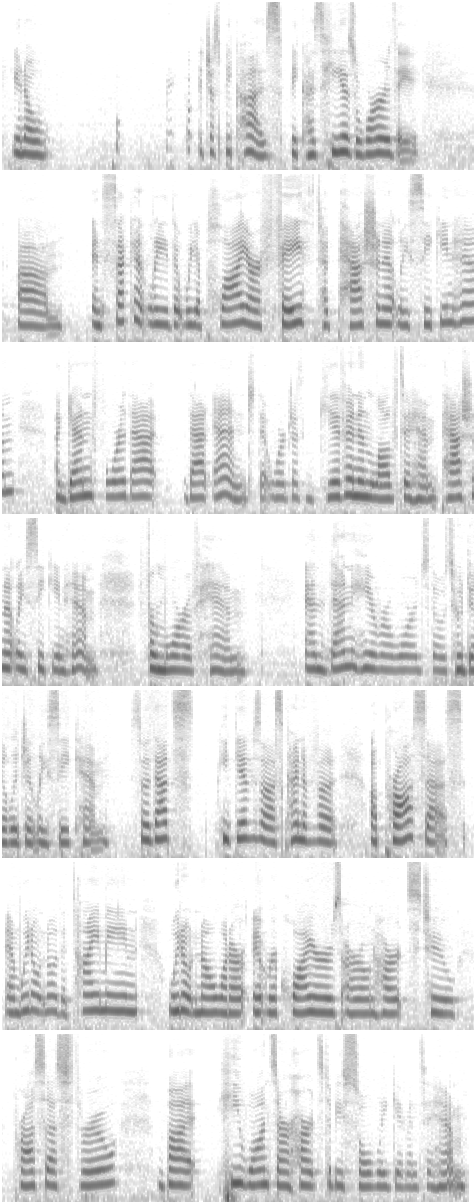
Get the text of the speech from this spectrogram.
you know, just because, because he is worthy. Um, and secondly, that we apply our faith to passionately seeking him, again, for that that end, that we're just given in love to Him, passionately seeking Him for more of Him. And then He rewards those who diligently seek Him. So that's, He gives us kind of a, a process, and we don't know the timing, we don't know what our, it requires our own hearts to process through, but He wants our hearts to be solely given to Him.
